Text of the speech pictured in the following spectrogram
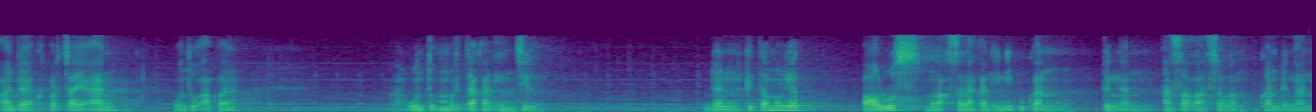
ada kepercayaan untuk apa? Untuk memberitakan Injil. Dan kita melihat Paulus melaksanakan ini bukan dengan asal-asalan, bukan dengan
